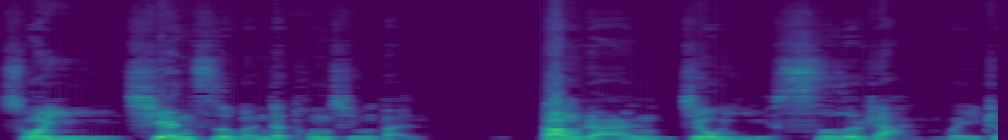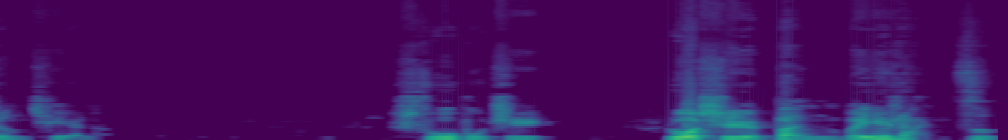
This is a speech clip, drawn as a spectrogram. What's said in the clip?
所以千字文的通行本。当然就以丝染为正确了。殊不知，若是本为染字，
